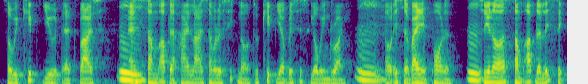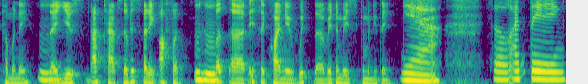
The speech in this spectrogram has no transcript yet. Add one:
so we keep you the advice Mm. and some of the highlights, some of the signal to keep your business going right. Mm. So it's a very important. So you know some of the listed company Mm. they use that kind of service very often, Mm-hmm. but uh, it's uh, quite new with the Vietnamese community. Yeah. So I think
